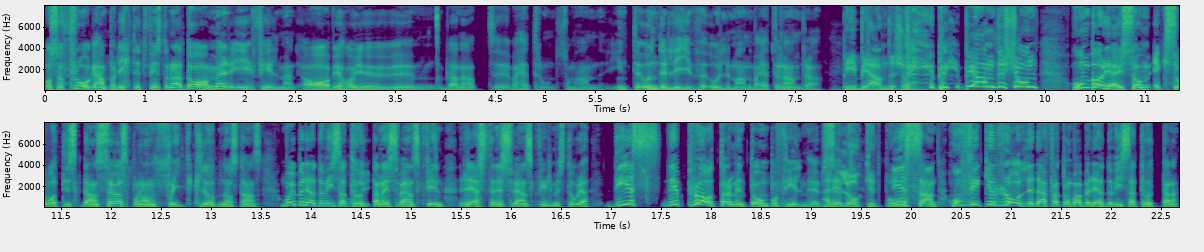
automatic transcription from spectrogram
och så frågar han på riktigt, finns det några damer i filmen? Ja, vi har ju eh, bland annat, eh, vad heter hon, som han, inte Underliv Ullman, vad heter den andra? Bibi Andersson. Pippi Andersson! Hon börjar ju som exotisk dansös på någon skitklubb någonstans. Hon var ju beredd att visa tuttarna i svensk film, resten är svensk filmhistoria. Det, det pratar de inte om på Filmhuset. Ja, det är locket på. Det är sant. Hon fick ju roller därför att hon var beredd att visa tuttarna.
